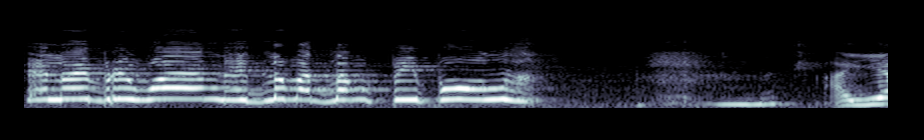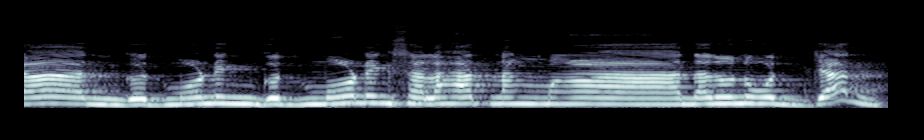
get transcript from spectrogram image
Hello everyone! Hidlo madlang people! Ayan, good morning, good morning sa lahat ng mga nanonood dyan.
